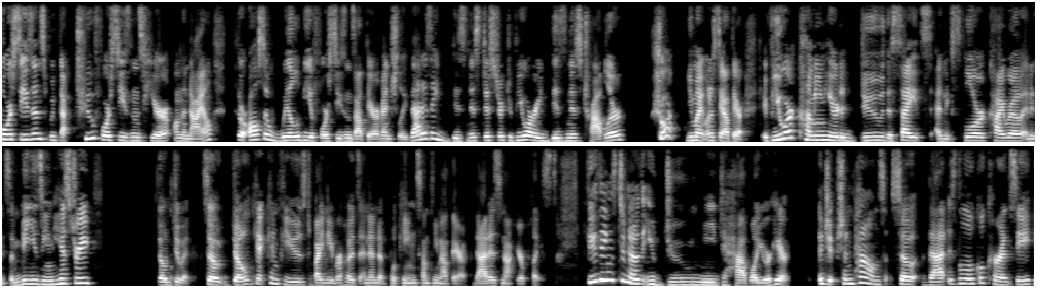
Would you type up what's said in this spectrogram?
Four Seasons, we've got two Four Seasons here on the Nile. There also will be a Four Seasons out there eventually. That is a business district. If you are a business traveler, sure, you might want to stay out there. If you are coming here to do the sites and explore Cairo and its amazing history, don't do it. So don't get confused by neighborhoods and end up booking something out there. That is not your place. A few things to know that you do need to have while you're here. Egyptian pounds. So that is the local currency.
